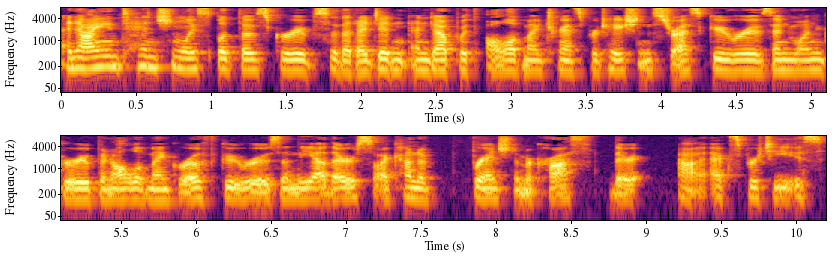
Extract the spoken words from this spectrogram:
And I intentionally split those groups so that I didn't end up with all of my transportation stress gurus in one group and all of my growth gurus in the other. So I kind of branched them across their uh, expertise.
